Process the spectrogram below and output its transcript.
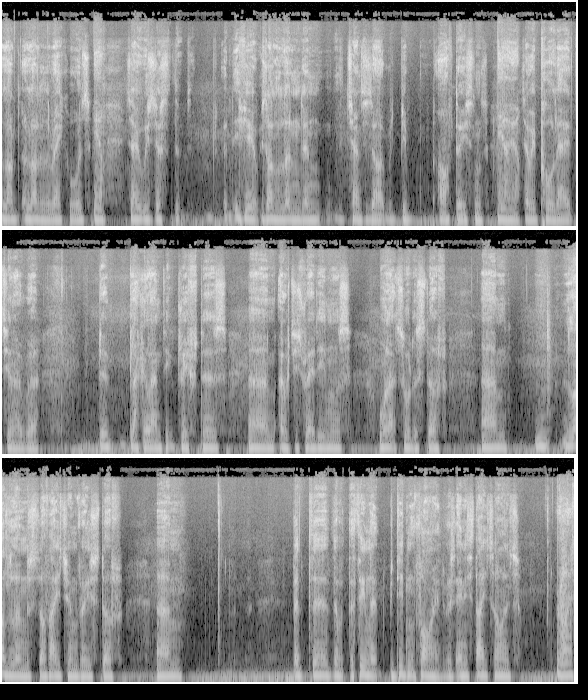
a lot a lot of the records. Yeah. So it was just that if you, it was on London, the chances are it would be half decent. Yeah, yeah. So we pulled out, you know, uh, the Black Atlantic Drifters, um, Otis Reddings, all that sort of stuff. Um, a lot of London stuff, HMV stuff. Um, but uh, the, the thing that we didn't find was any statesides. Right.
